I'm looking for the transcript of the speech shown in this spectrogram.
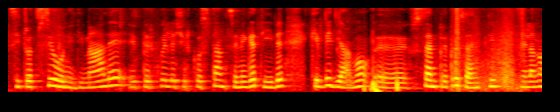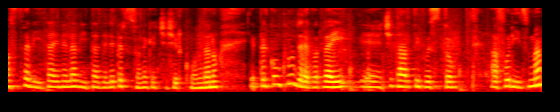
situazioni di male e per quelle circostanze negative che vediamo eh, sempre presenti nella nostra vita e nella vita delle persone che ci circondano. E per concludere vorrei eh, citarvi questo aforisma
